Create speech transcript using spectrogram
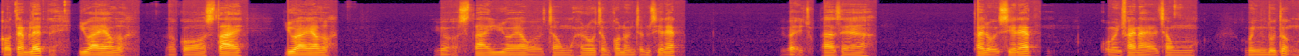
có template này, URL rồi và có style URL rồi. Style URL ở trong hero.component.css vì vậy chúng ta sẽ thay đổi CSS của mình file này ở trong của mình đối tượng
